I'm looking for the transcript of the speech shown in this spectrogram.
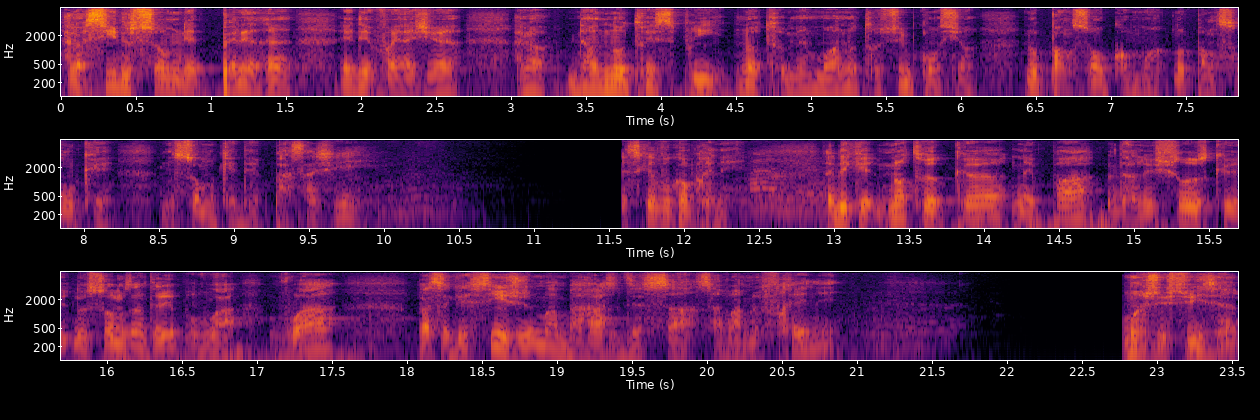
Alors si nous sommes des pèlerins et des voyageurs, alors dans notre esprit, notre mémoire, notre subconscient, nous pensons comment? Nous pensons que nous sommes que des passagers. Est-ce que vous comprenez? C'est-à-dire que notre cœur n'est pas dans les choses que nous sommes en train de pouvoir voir, parce que si je m'embarrasse de ça, ça va me freiner. Moi, je suis un...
